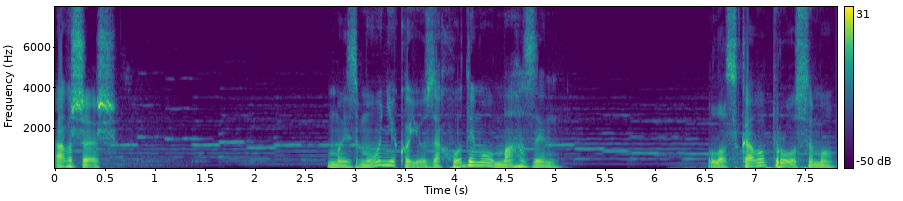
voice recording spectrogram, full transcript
А вже ж. Ми з Монікою заходимо в магазин. Ласкаво просимо.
